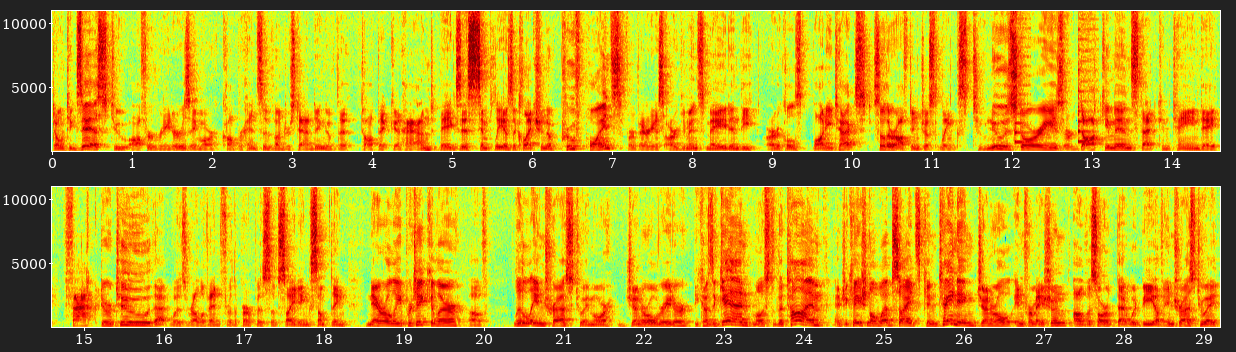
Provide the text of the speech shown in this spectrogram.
don't exist to offer readers a more comprehensive understanding of the topic at hand. They exist simply as a collection of proof points for various arguments made in the article's body text, so they're often just links to news stories or documents that contained a fact or two that was relevant for the purpose of citing something narrowly particular of little interest to a more general reader, because again, most of the time, educational websites containing general information of a sort that would be of interest to a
